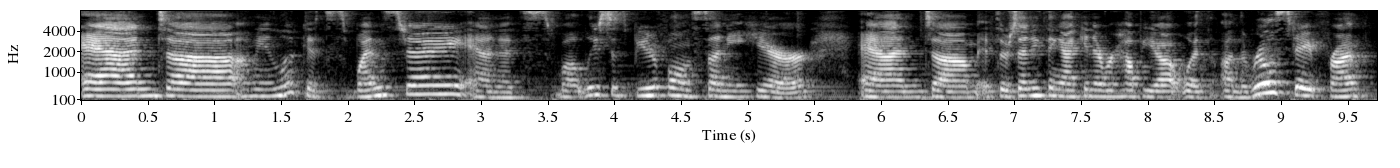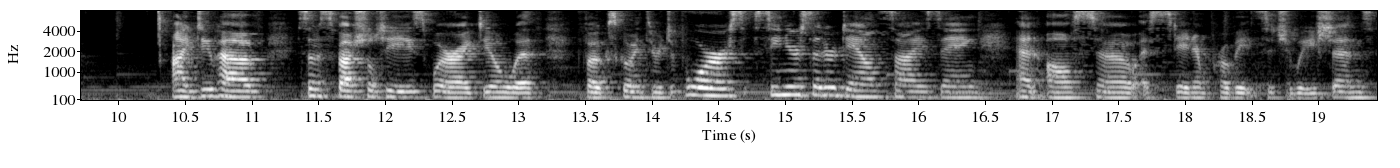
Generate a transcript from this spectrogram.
And uh, I mean, look, it's Wednesday and it's, well, at least it's beautiful and sunny here. And um, if there's anything I can ever help you out with on the real estate front, I do have some specialties where I deal with folks going through divorce, seniors that are downsizing, and also estate and probate situations,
